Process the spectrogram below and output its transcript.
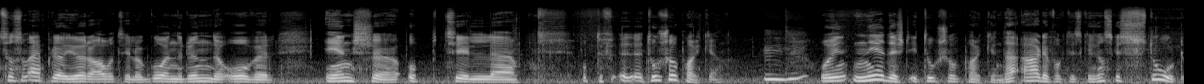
Sånn som jeg pleier å gjøre av og til, å gå en runde over Ensjø opp til, eh, opp til eh, -hmm. Og nederst i Torshovparken der er det faktisk et ganske stort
